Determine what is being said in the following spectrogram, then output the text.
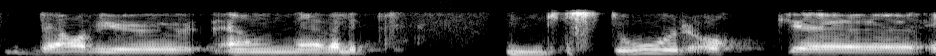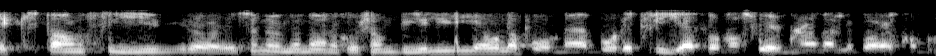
Där har vi ju en eh, väldigt stor och expansiv rörelse nu med människor som vill hålla på med både triathlon och swimrun eller bara komma.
